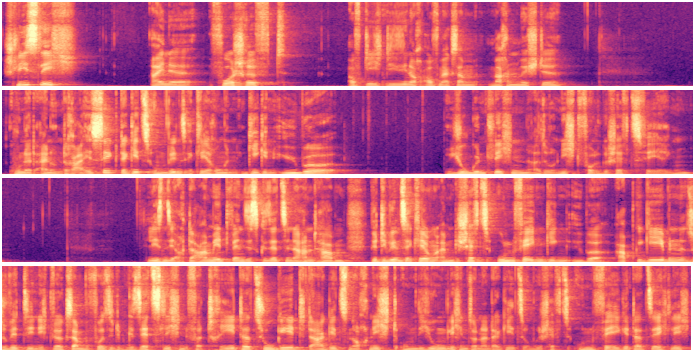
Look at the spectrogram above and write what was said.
Schließlich eine Vorschrift, auf die ich die Sie noch aufmerksam machen möchte. 131, da geht es um Willenserklärungen gegenüber Jugendlichen, also nicht voll Geschäftsfähigen. Lesen Sie auch damit, wenn Sie das Gesetz in der Hand haben, wird die Willenserklärung einem Geschäftsunfähigen gegenüber abgegeben, so wird sie nicht wirksam, bevor sie dem gesetzlichen Vertreter zugeht. Da geht es noch nicht um die Jugendlichen, sondern da geht es um Geschäftsunfähige tatsächlich.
